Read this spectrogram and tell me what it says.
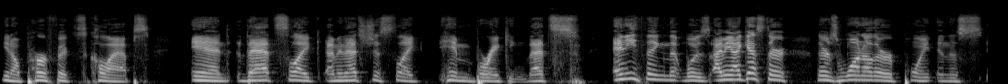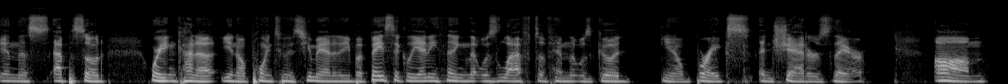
you know, perfect collapse. And that's like, I mean, that's just like him breaking. That's anything that was. I mean, I guess there there's one other point in this in this episode where you can kind of you know point to his humanity, but basically anything that was left of him that was good, you know, breaks and shatters there. Um,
